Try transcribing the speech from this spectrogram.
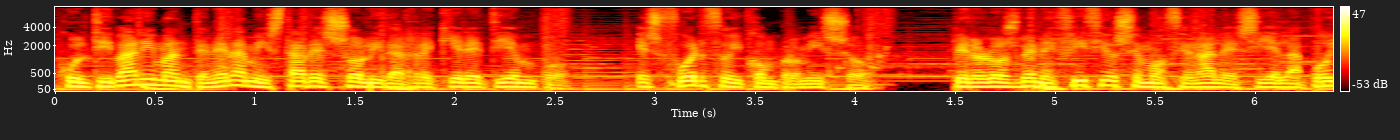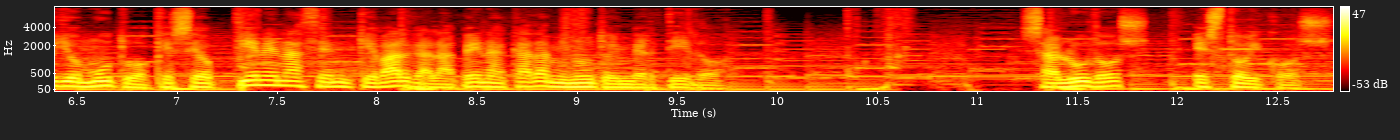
Cultivar y mantener amistades sólidas requiere tiempo, esfuerzo y compromiso, pero los beneficios emocionales y el apoyo mutuo que se obtienen hacen que valga la pena cada minuto invertido. Saludos, estoicos.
